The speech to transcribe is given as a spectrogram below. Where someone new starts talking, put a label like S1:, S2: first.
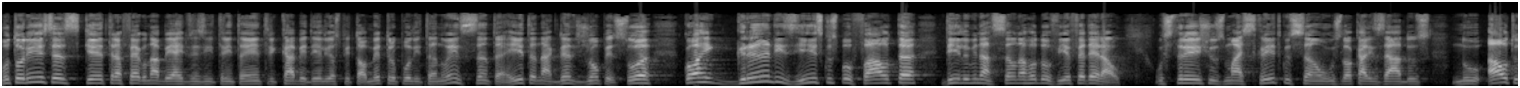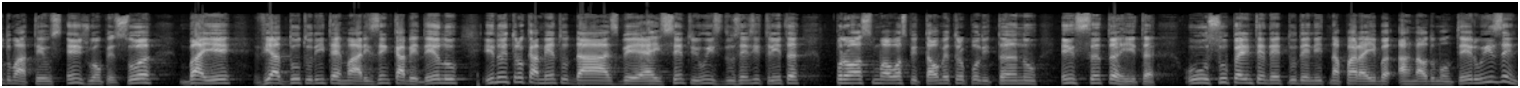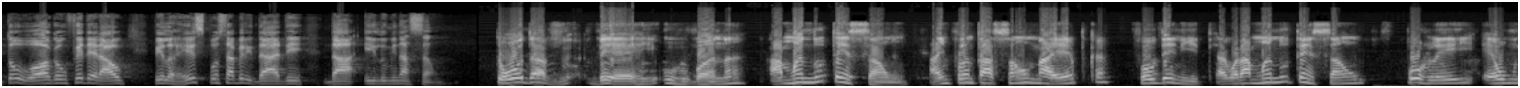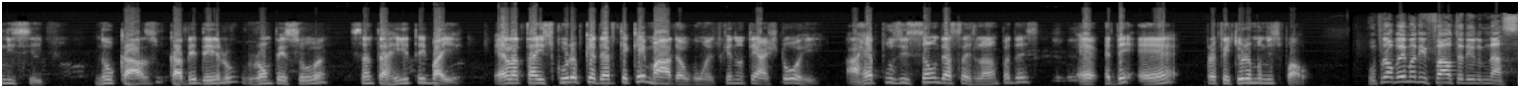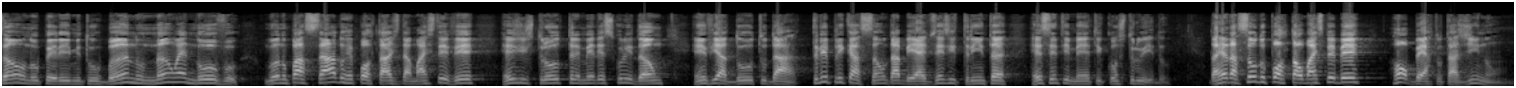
S1: Motoristas que trafegam na BR-230 entre Cabedelo e Hospital Metropolitano em Santa Rita, na Grande João Pessoa, correm grandes riscos por falta de iluminação na rodovia federal. Os trechos mais críticos são os localizados no Alto do Mateus, em João Pessoa, Bahia, Viaduto de Intermares, em Cabedelo e no entroncamento das BR-101 e 230, próximo ao Hospital Metropolitano, em Santa Rita. O superintendente do DENIT na Paraíba, Arnaldo Monteiro, isentou o órgão federal pela responsabilidade da iluminação.
S2: Toda BR urbana, a manutenção, a implantação na época foi o DENIT. Agora, a manutenção, por lei, é o município. No caso, Cabedelo, João Pessoa, Santa Rita e Bahia. Ela está escura porque deve ter queimado algumas, porque não tem as torres. A reposição dessas lâmpadas é, de, é Prefeitura Municipal.
S1: O problema de falta de iluminação no perímetro urbano não é novo. No ano passado, reportagem da Mais TV registrou tremenda escuridão em viaduto da triplicação da BR-230, recentemente construído. Da redação do portal Mais PB, Roberto Tagino.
